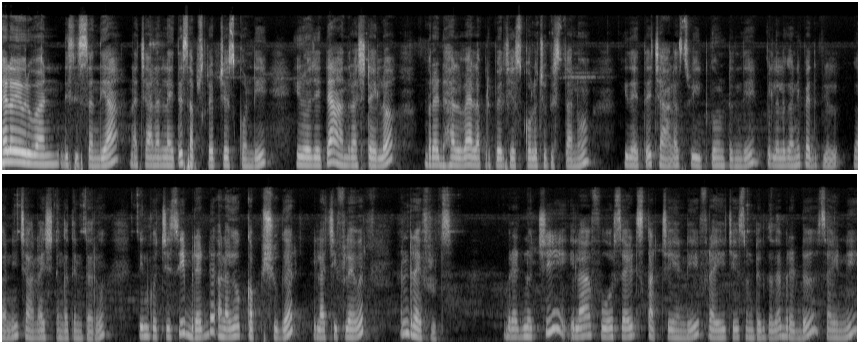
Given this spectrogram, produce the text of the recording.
Hello everyone this is Sandhya నా ఛానల్ని అయితే సబ్స్క్రైబ్ చేసుకోండి. ఈరోజైతే ఆంధ్ర స్టైల్లో బ్రెడ్ హల్వా ఎలా ప్రిపేర్ చేసుకోవాలో చూపిస్తాను. ఇదైతే చాలా స్వీట్గా ఉంటుంది. పిల్లలు కానీ పెద్ద పిల్లలు కానీ చాలా ఇష్టంగా తింటారు. దీనికి వచ్చేసి బ్రెడ్ అలాగే ఒక cup sugar elaichi flavour and dry fruits బ్రెడ్ని వచ్చి ఇలా ఫోర్ సైడ్స్ కట్ చేయండి. ఫ్రై చేసి ఉంటుంది కదా బ్రెడ్ సైడ్ని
